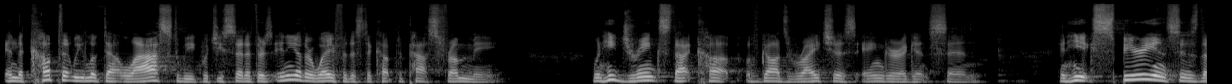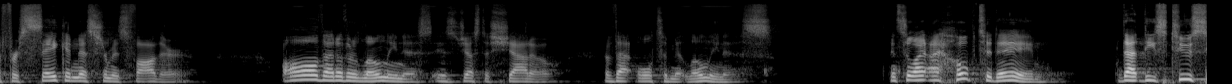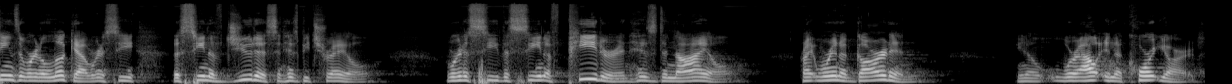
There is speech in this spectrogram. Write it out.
And the cup that we looked at last week, which he said, if there's any other way for this to cup to pass from me, when he drinks that cup of God's righteous anger against sin, and he experiences the forsakenness from his father, all that other loneliness is just a shadow of that ultimate loneliness. And so I, I hope today that these two scenes that we're going to look at, we're going to see the scene of Judas and his betrayal. We're going to see the scene of Peter and his denial. Right? We're in a garden. You know, we're out in a courtyard.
